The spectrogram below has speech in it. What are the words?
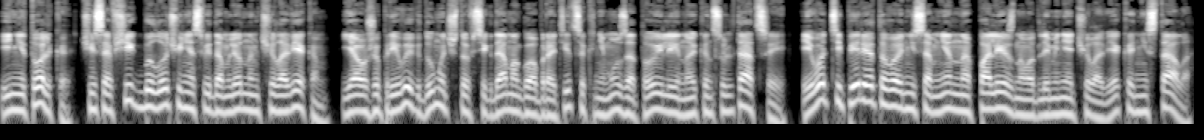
И не только. Часовщик был очень осведомленным человеком. Я уже привык думать, что всегда могу обратиться к нему за той или иной консультацией. И вот теперь этого, несомненно, полезного для меня человека не стало.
